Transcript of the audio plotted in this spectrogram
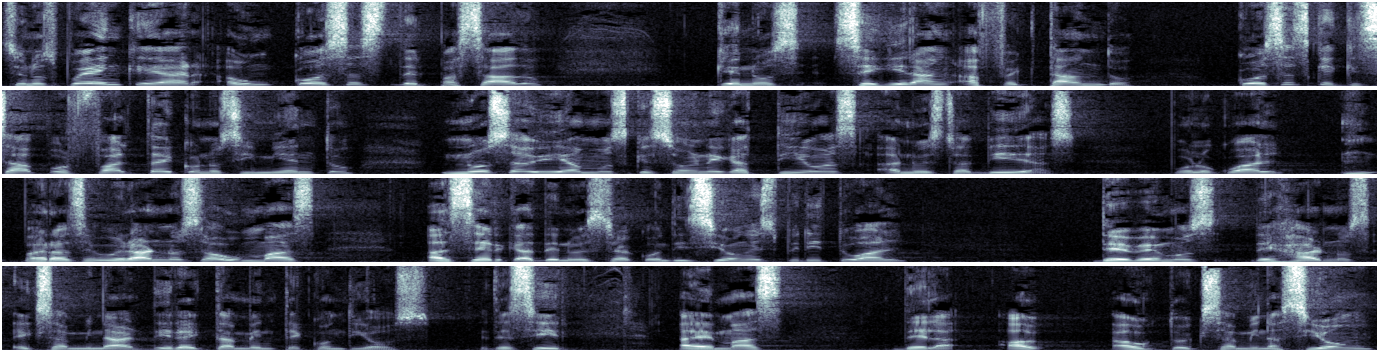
se nos pueden quedar aún cosas del pasado que nos seguirán afectando, cosas que quizá por falta de conocimiento no sabíamos que son negativas a nuestras vidas, por lo cual, para asegurarnos aún más acerca de nuestra condición espiritual, debemos dejarnos examinar directamente con Dios. Es decir, además de la autoexaminación,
